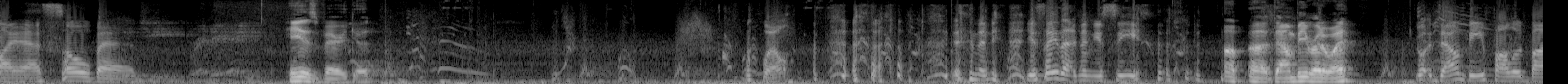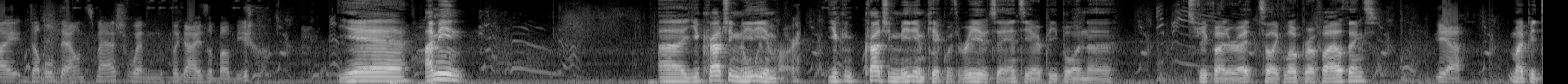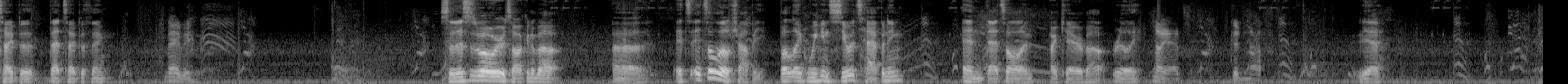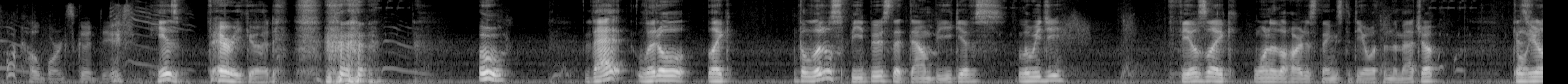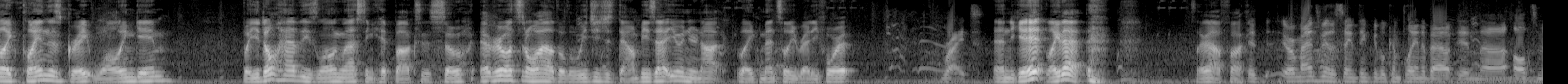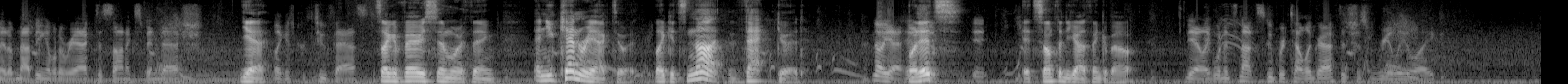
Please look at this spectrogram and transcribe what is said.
my ass so bad. He is very good. well, and then you say that, and then you see Up, uh, down B right away. down B followed by double down smash when the guy's above you. Yeah, I mean, uh, you crouching medium. You can crouching medium kick with Ryu to anti-air people in uh, Street Fighter, right? To like low profile things. Yeah, Might be type of that type of thing. maybe. So this is what we were talking about. Uh, it's it's a little choppy, but like we can see what's happening, and that's all I, I care about, really. No, yeah, it's good enough. Yeah, Fuck, Hoborg's good, dude. he is very good. Ooh, that little like the little speed boost that down B gives Luigi feels like one of the hardest things to deal with in the matchup because Oh, you're yeah. like playing this great walling game. But you don't have these long-lasting hitboxes, so every once in a while the Luigi just down Bs at you, and you're not like mentally ready for it. Right. and you get hit like that. it's like, oh fuck. It, it reminds me of the same thing people complain about in uh, Ultimate of not being able to react to Sonic Spin Dash. Yeah, Like it's too fast. it's like a very similar thing, and you can react to it. Like it's not that good, No, yeah. but just- it's it, it's something you gotta think about. yeah, like when it's not super telegraphed, it's just really like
